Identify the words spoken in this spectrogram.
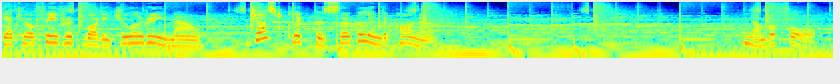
Get your favorite body jewelry now. Just click the circle in the corner. Number 4.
